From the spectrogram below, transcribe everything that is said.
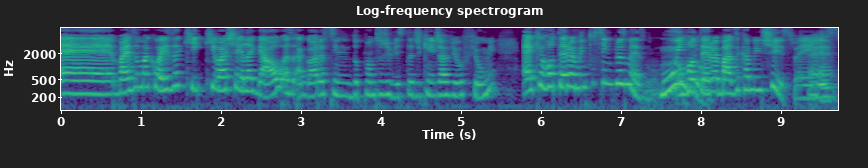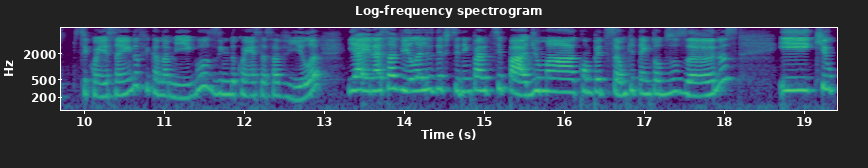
É, mas uma coisa que, que eu achei legal, agora assim, do ponto de vista de quem já viu o filme, é que o roteiro é muito simples mesmo. Muito. O roteiro é basicamente isso. É eles é. se conhecendo, ficando amigos, indo conhecer essa vila. E aí, nessa vila, eles decidem participar de uma competição que tem todos os anos e que o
